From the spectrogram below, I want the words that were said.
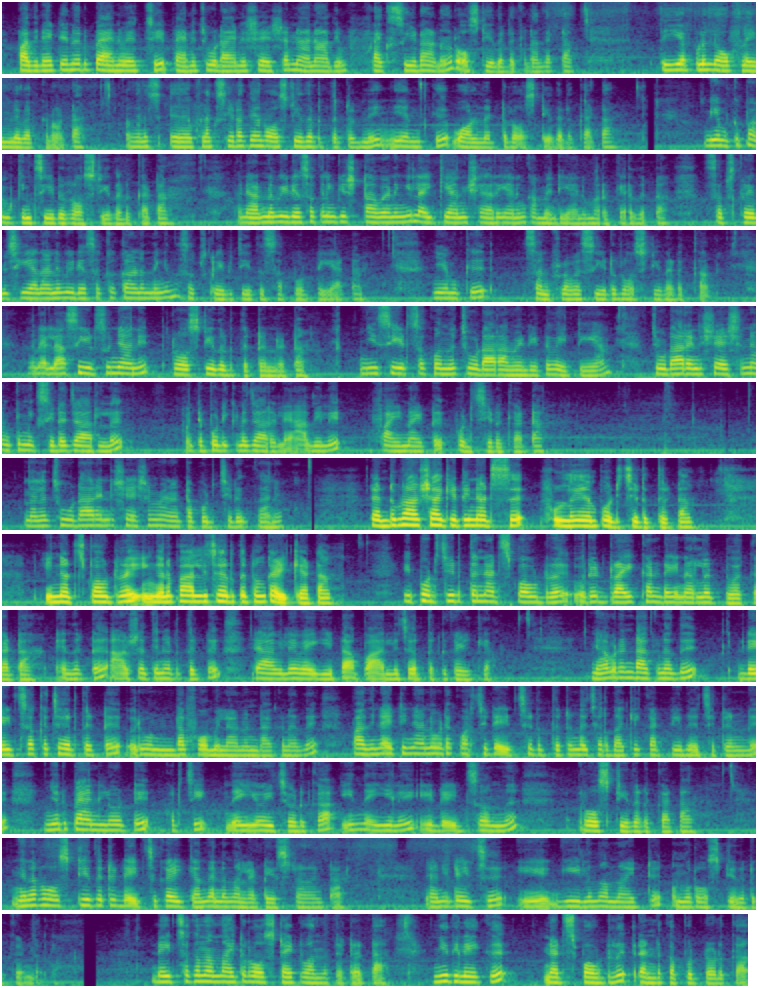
അപ്പം അതിനായിട്ട് തന്നെ ഒരു പാൻ വെച്ച് പാൻ ചൂടായതിന് ശേഷം ഞാൻ ആദ്യം ഫ്ലെക്സ് സീഡാണ് റോസ്റ്റ് ചെയ്തെടുക്കണത് കേട്ടോ. തീ എപ്പോഴും ലോ ഫ്ലെയിമിൽ വെക്കണം കേട്ടോ. അങ്ങനെ ഫ്ലെക്സ് സീഡൊക്കെ ഞാൻ റോസ്റ്റ് ചെയ്തെടുത്തിട്ടുണ്ട്. ഇനി നമുക്ക് വാൾനട്ട് റോസ്റ്റ് ചെയ്തെടുക്കാം കേട്ടോ. ഇനി നമുക്ക് പംകിൻ സീഡ് റോസ്റ്റ് ചെയ്തെടുക്കാം കേട്ടോ. അപ്പോൾ ഞാനുള്ള വീഡിയോസൊക്കെ നിങ്ങൾക്ക് ഇഷ്ടമാവുകയാണെങ്കിൽ ലൈക്ക് ചെയ്യാനും ഷെയർ ചെയ്യാനും കമന്റ് ചെയ്യാനും മറക്കരുത് കേട്ടോ. സബ്സ്ക്രൈബ് ചെയ്യാതാണ് വീഡിയോസൊക്കെ കാണുന്നെങ്കിൽ സബ്സ്ക്രൈബ് ചെയ്ത് സപ്പോർട്ട് ചെയ്യാം കേട്ടോ. ഇനി നമുക്ക് സൺഫ്ലവർ സീഡ് റോസ്റ്റ് ചെയ്തെടുക്കാം. അങ്ങനെ എല്ലാ സീഡ്സും ഞാൻ റോസ്റ്റ് ചെയ്തെടുത്തിട്ടുണ്ട് കേട്ടോ. ഇനി സീഡ്സൊക്കെ ഒന്ന് ചൂടാറാൻ വേണ്ടിയിട്ട് വെയിറ്റ് ചെയ്യാം. ചൂടാറിയതിന് ശേഷം നമുക്ക് മിക്സിയുടെ ജാറിൽ മറ്റേ പൊടിക്കുന്ന ജാറില്ലേ അതിൽ ഫൈനായിട്ട് പൊടിച്ചെടുക്കുക കേട്ടോ. നല്ല ചൂടാറിയതിന് ശേഷം വേണം കേട്ടോ പൊടിച്ചെടുക്കാൻ രണ്ട് പ്രാവശ്യം ആക്കിയിട്ട് ഈ നട്ട്സ് ഫുള്ള് ഞാൻ പൊടിച്ചെടുത്തിട്ടാ ഈ നട്ട്സ് പൗഡർ ഇങ്ങനെ പാലിൽ ചേർത്തിട്ടും കഴിക്കാട്ടാ ഈ പൊടിച്ചെടുത്ത നട്ട്സ് പൗഡർ ഒരു ഡ്രൈ കണ്ടെയ്നറിൽ ഇട്ട് വെക്കാട്ടാ. എന്നിട്ട് ആവശ്യത്തിന് എടുത്തിട്ട് രാവിലെ വൈകിട്ട് ആ പാലിൽ ചേർത്തിട്ട് കഴിക്കാം. ഞാൻ ഇവിടെ ഉണ്ടാക്കുന്നത് ഡേറ്റ്സ് ഒക്കെ ചേർത്തിട്ട് ഒരു ഉണ്ട ഫോമിലാണ് ഉണ്ടാക്കുന്നത് അപ്പം അതിനായിട്ട് ഞാനിവിടെ കുറച്ച് ഡേറ്റ്സ് എടുത്തിട്ടുണ്ട് ചെറുതാക്കി കട്ട് ചെയ്ത് വെച്ചിട്ടുണ്ട്. ഇനി ഒരു പാനിലോട്ട് കുറച്ച് നെയ്യ് ഒഴിച്ച് കൊടുക്കുക. ഈ നെയ്യിൽ ഈ ഡേറ്റ്സ് ഒന്ന് റോസ്റ്റ് ചെയ്തെടുക്കാം കേട്ടോ ഇങ്ങനെ റോസ്റ്റ് ചെയ്തിട്ട് ഡേറ്റ്സ് കഴിക്കാൻ തന്നെ നല്ല ടേസ്റ്റാണ് കേട്ടോ. ഞാൻ ഈ ഡേറ്റ്സ് ഈ ഗീയിൽ നന്നായിട്ട് ഒന്ന് റോസ്റ്റ് ചെയ്തെടുക്കുന്നുണ്ട് ഡേറ്റ്സ് ഒക്കെ നന്നായിട്ട് റോസ്റ്റായിട്ട് വന്നിട്ടുണ്ട് കേട്ടോ ഇനി ഇതിലേക്ക് നട്ട്സ് പൗഡർ രണ്ട് കപ്പ് ഇട്ട് കൊടുക്കുക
